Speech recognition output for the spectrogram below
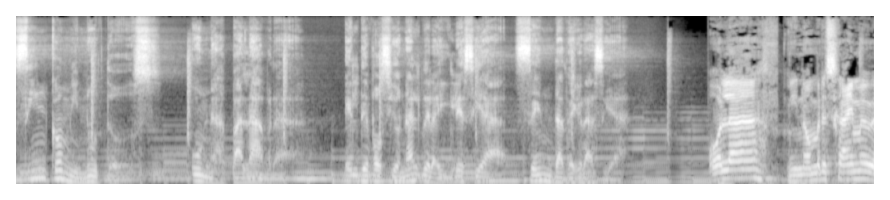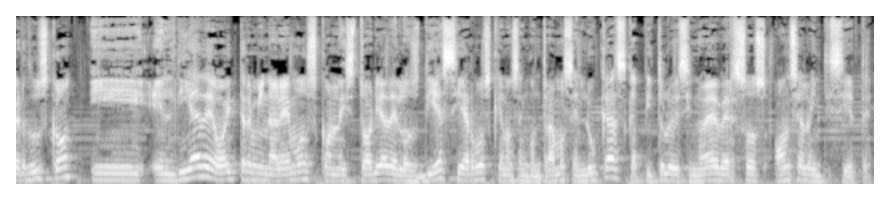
Cinco minutos, una palabra. El devocional de la iglesia Senda de Gracia. Hola, mi nombre es Jaime Verduzco y el día de hoy terminaremos con la historia de los 10 siervos que nos encontramos en Lucas capítulo 19 versos 11 al 27.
